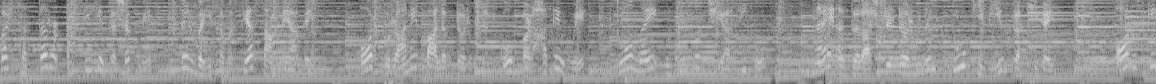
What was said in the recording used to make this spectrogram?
पर 70 और 80 के दशक में फिर वही समस्या सामने आ गई और पुराने पालम टर्मिनल को बढ़ाते हुए 2 मई 1986 को नए अंतर्राष्ट्रीय टर्मिनल 2 की नींव रखी गई। और उसके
